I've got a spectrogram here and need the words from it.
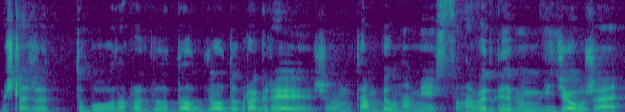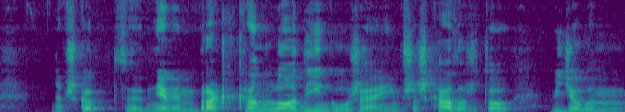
myślę, że to było naprawdę dla, dla, dobra gry, żebym tam był na miejscu. Nawet gdybym widział, że na przykład, nie wiem, brak loadingu, że im przeszkadza, że to widziałbym,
